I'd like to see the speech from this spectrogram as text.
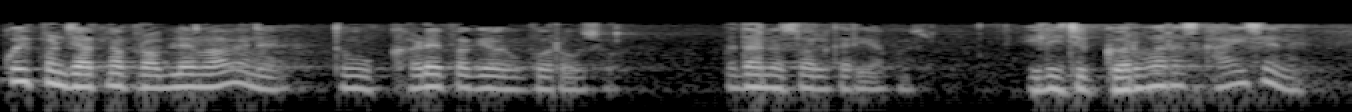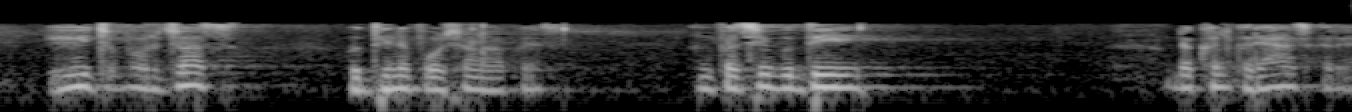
કોઈ પણ જાતના પ્રોબ્લેમ આવે ને, તો હું ખડે પગે ઊભો રહું છું. બધાને સોલ્વ કરી આપું છું. એટલે જે ગર્વરસ ખાય છે ને, એ જબરજસ્ત બુદ્ધિને પોષણ આપે છે. અને પછી બુદ્ધિ દખલ કર્યા જ કરે.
